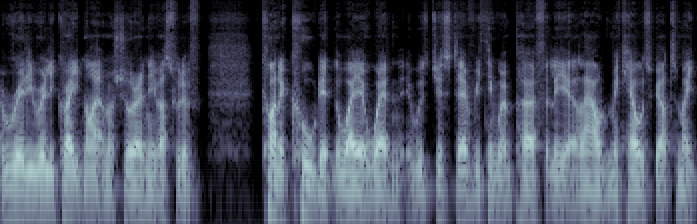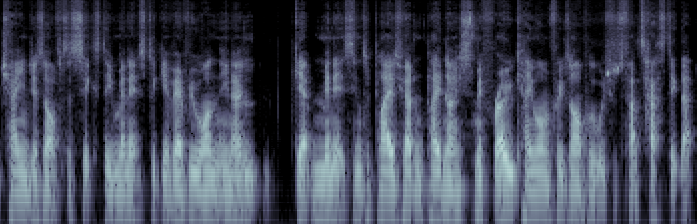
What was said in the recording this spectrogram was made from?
a really, really great night, I'm not sure any of us would have kind of called it the way it went. It was just everything went perfectly. It allowed Mikel to be able to make changes after 60 minutes to give everyone, you know, get minutes into players who hadn't played. Now Smith Rowe came on, for example, which was fantastic. That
